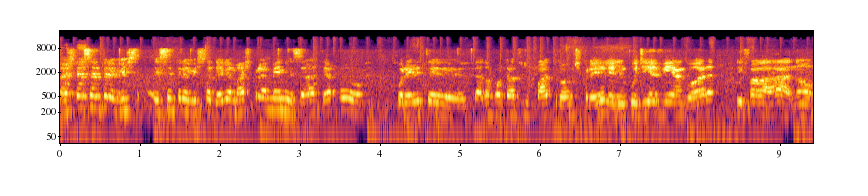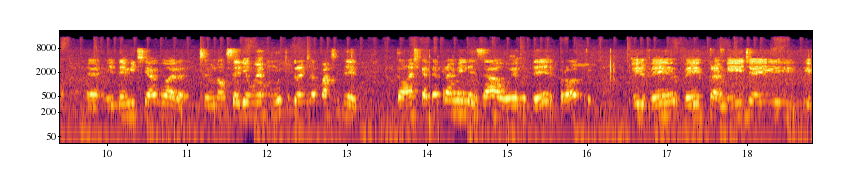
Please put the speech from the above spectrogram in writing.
Acho que essa entrevista, essa entrevista dele é mais pra amenizar, até por, por ele ter dado um contrato de quatro anos pra ele. Ele podia vir agora e falar, ah, não, é, e demitir agora. Senão seria um erro muito grande da parte dele. Então acho que até pra amenizar o erro dele próprio, ele veio, veio pra mídia e, e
